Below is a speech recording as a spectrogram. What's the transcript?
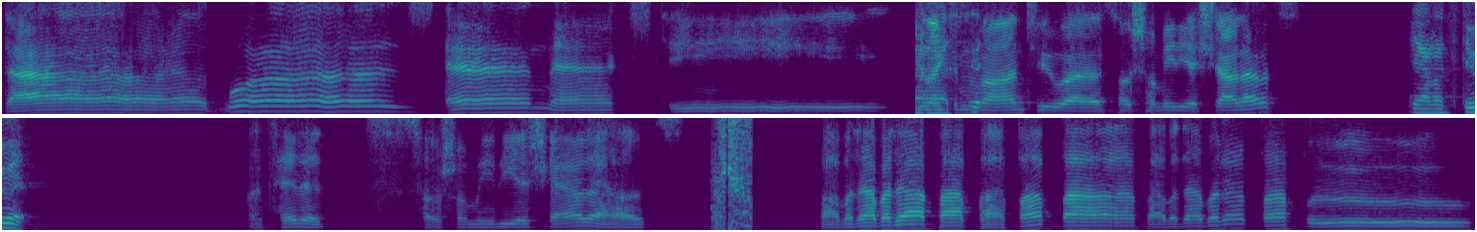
That was NXT. Would you like to move on to uh, social media shout outs? Yeah, let's do it. Let's hit it. Social media shout outs. Ba ba da ba da ba ba ba ba ba ba da ba da ba boo.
